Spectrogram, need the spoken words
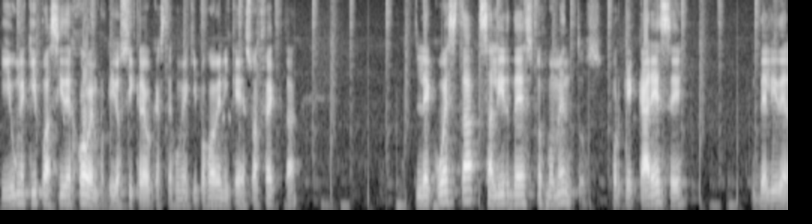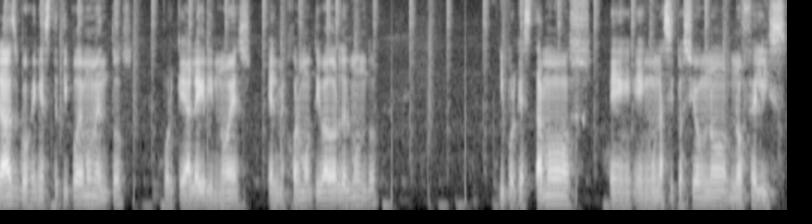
Y un equipo así de joven, porque yo sí creo que este es un equipo joven y que eso afecta, le cuesta salir de estos momentos porque carece de liderazgos en este tipo de momentos, porque Allegri no es el mejor motivador del mundo y porque estamos en, una situación no, no, feliz.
